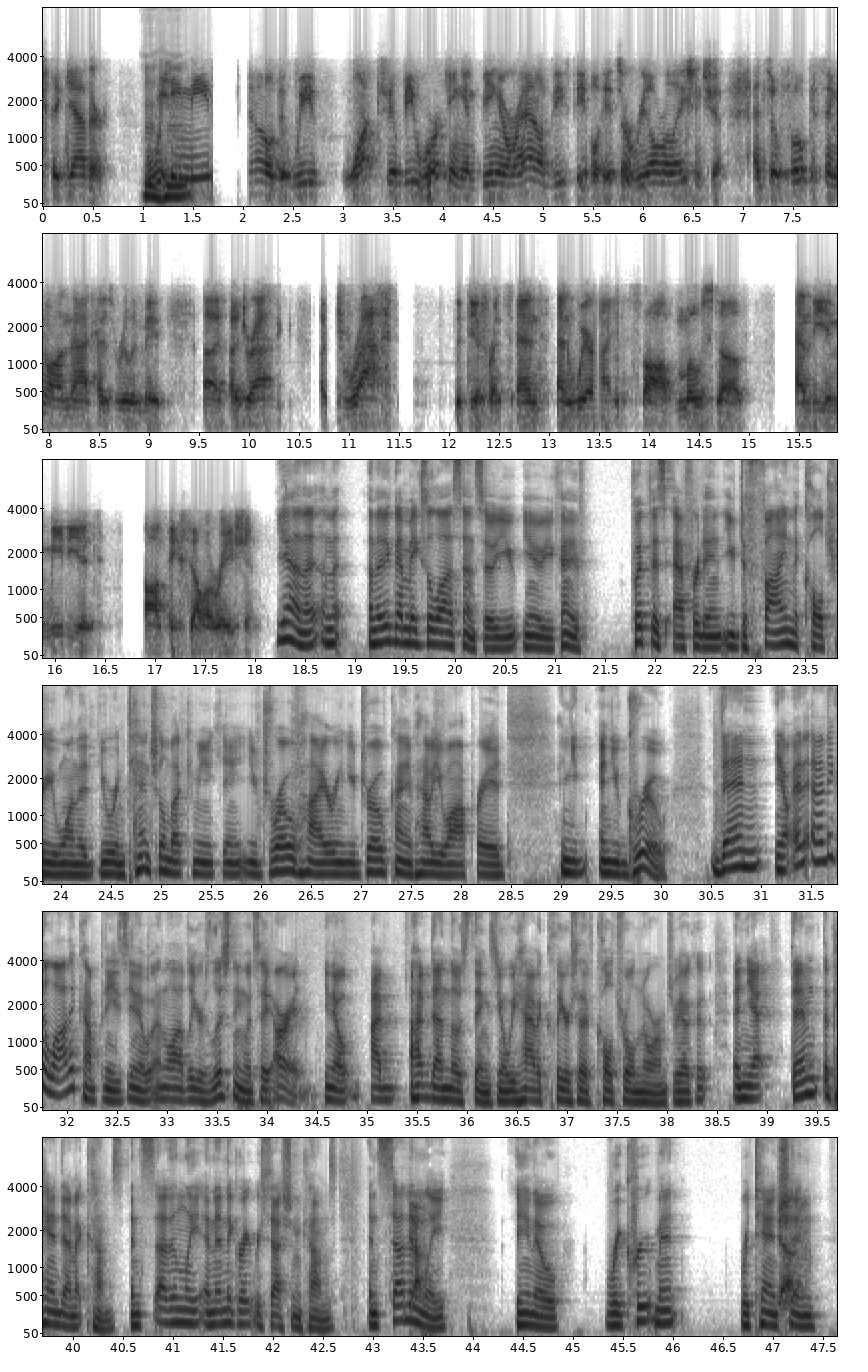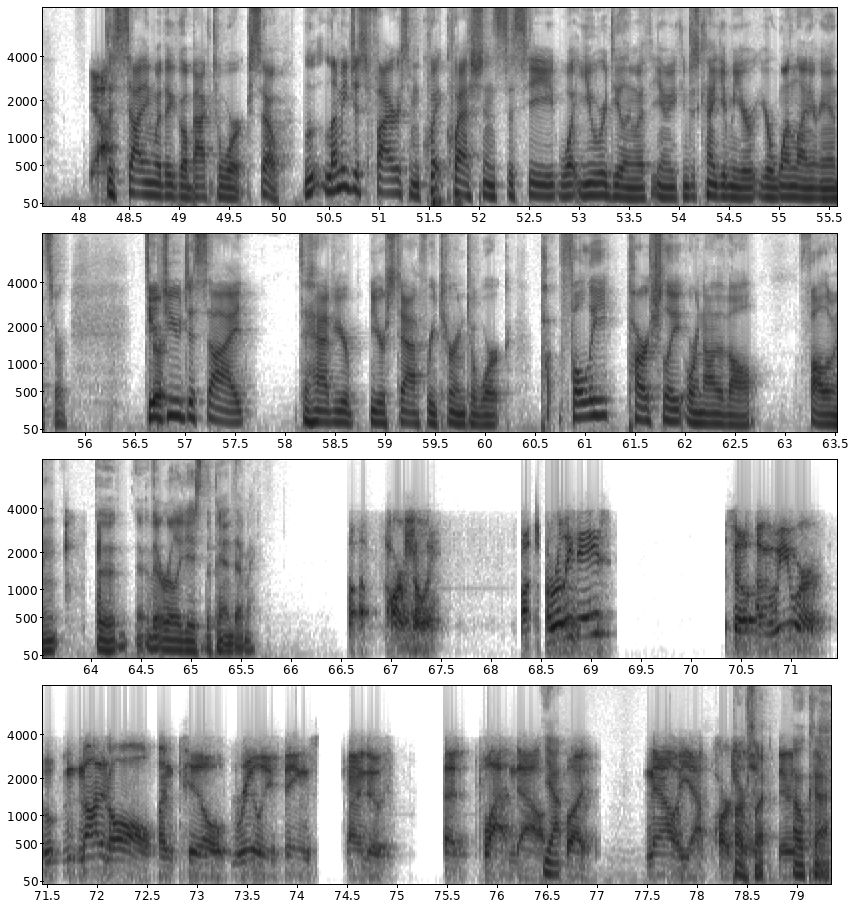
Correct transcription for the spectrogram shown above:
together. Mm-hmm. We need to know that we want to be working and being around these people. It's a real relationship. And so focusing on that has really made uh, a drastic a drastic the difference and, and where I saw most of and the immediate uh, acceleration. Yeah, and I, and I think that makes a lot of sense. So you you know you kind of put this effort in, you define the culture you wanted, you were intentional about communicating, you drove hiring, you drove kind of how you operated, and you and you grew. Then you know and, and, i think a lot of companies you know and a lot of leaders listening would say all right you know i've i've done those things. You know we have a clear set of cultural norms. We have and yet then the pandemic comes and suddenly and then the great recession comes and suddenly yeah. you know recruitment retention yeah. Yeah. deciding whether to go back to work. So l- let me just fire some quick questions to see what you were dealing with you know you can just kind of give me your, your one liner answer did sure. you decide to have your your staff return to work, P- fully, partially, or not at all, following the the early days of the pandemic? Uh, partially. Uh, early days. So I mean, we were not at all until really things kind of had flattened out. Yeah. But now, yeah, partially. Partially. Okay.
